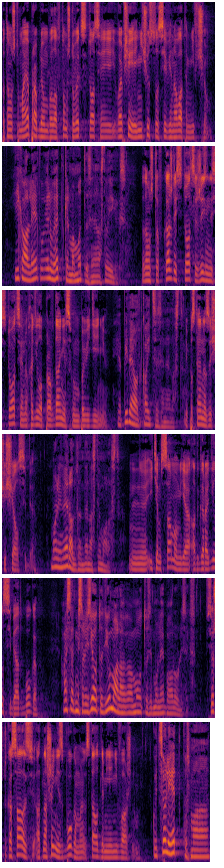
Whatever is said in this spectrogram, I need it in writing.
Потому что моя проблема была в том, что в этой ситуации вообще я не чувствовал себя виноватым ни в чем. igal edu, eluhetkel ma mõtlesin ennast õigeks Потому что в каждой ситуации, жизненной ситуации я находил оправдание своему поведению ja pidevalt kaitsesin ennast. и постоянно защищал себя. ma olin eraldanud ennast Jumalast. И тем самым я отгородил себя от Бога. asjad, mis oli seotud Jumalaga, muutusid mulle ebaoluliseks. Все, что касалось отношений с Богом, стало для меня неважным. kuid see oli hetk, kus ma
